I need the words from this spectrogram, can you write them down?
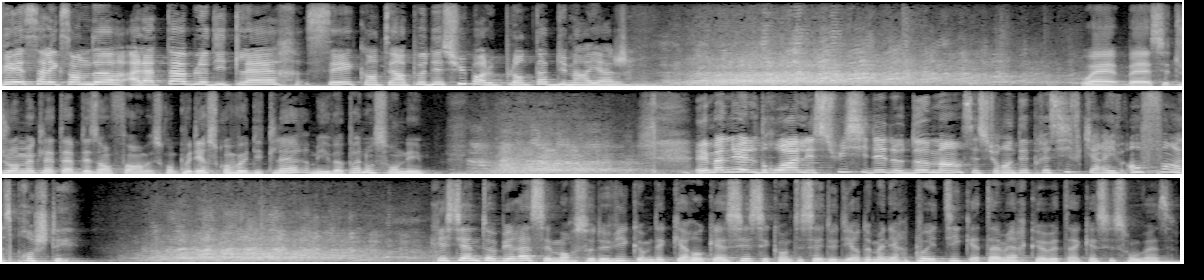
VS Alexander à la table d'Hitler, c'est quand t'es un peu déçu par le plan de table du mariage. Ouais, bah, c'est toujours mieux que la table des enfants, parce qu'on peut dire ce qu'on veut d'Hitler, mais il va pas dans son nez. Emmanuel Droit, Les suicidés de demain, c'est sur un dépressif qui arrive enfin à se projeter. Christiane Taubira, ses morceaux de vie comme des carreaux cassés, c'est quand tu essayes de dire de manière poétique à ta mère que t'as cassé son vase.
